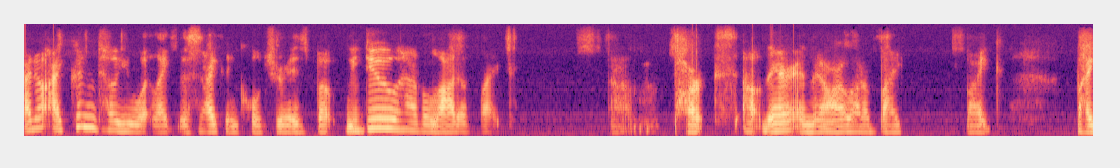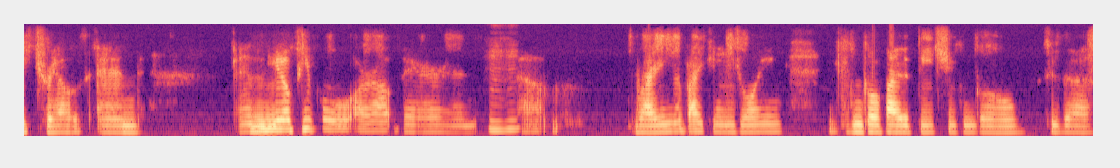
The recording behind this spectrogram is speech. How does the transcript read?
I don't. I couldn't tell you what like the cycling culture is, but we do have a lot of like um, parks out there, and there are a lot of bike, bike, bike trails, and and you know people are out there and hmm um, riding their bike and enjoying. You can go by the beach. You can go through the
